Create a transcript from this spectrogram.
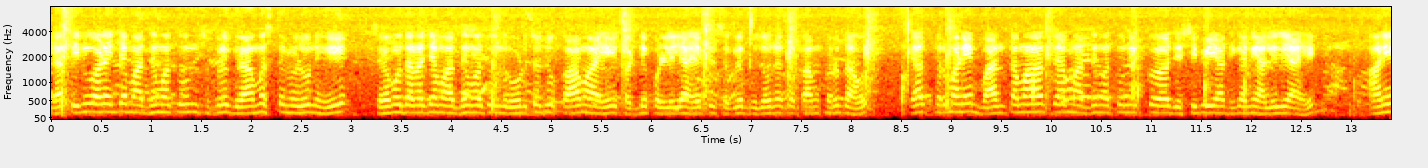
या तीन वाड्यांच्या माध्यमातून सगळे ग्रामस्थ मिळून हे श्रमदानाच्या माध्यमातून रोडचं जो काम आहे खड्डे पडलेले आहेत ते सगळे बुजवण्याचं काम करत आहोत. त्याचप्रमाणे बांधकामाच्या माध्यमातून एक जे सी बी या ठिकाणी आलेली आहे. आणि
